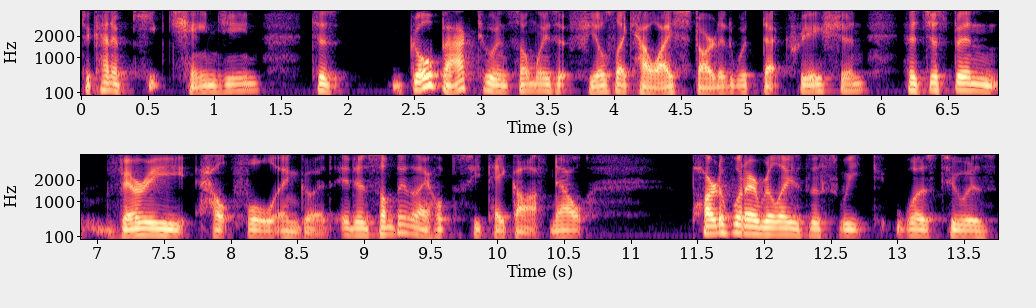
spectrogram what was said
to kind of keep changing, to go back to in some ways it feels like how I started with deck creation has just been very helpful and good. It is something that I hope to see take off. Now, part of what I realized this week was to is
